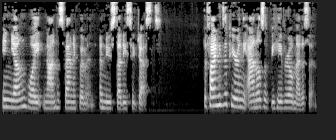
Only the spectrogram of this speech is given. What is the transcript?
in young, white, non-Hispanic women, a new study suggests. The findings appear in the Annals of Behavioral Medicine.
